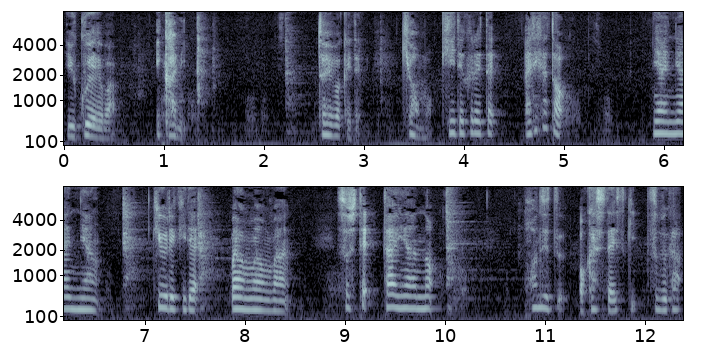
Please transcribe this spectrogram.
行方はいかに？というわけで今日も聞いてくれてありがとう。にゃんにゃんにゃん旧暦でワンワンワン。そして大安の本日お菓子大好き粒が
